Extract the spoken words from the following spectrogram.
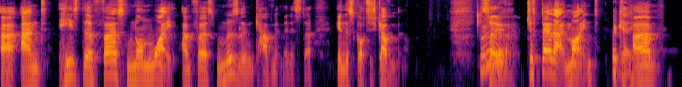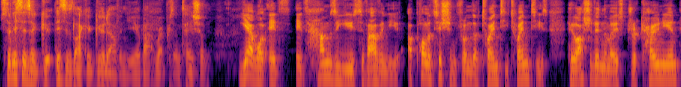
uh, and he's the first non-white and first Muslim cabinet minister in the Scottish government. So Ah. just bear that in mind. okay. Um, so this is a good. This is like a good avenue about representation. Yeah, well, it's it's Humza Yousaf Avenue, a politician from the 2020s who ushered in the most draconian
